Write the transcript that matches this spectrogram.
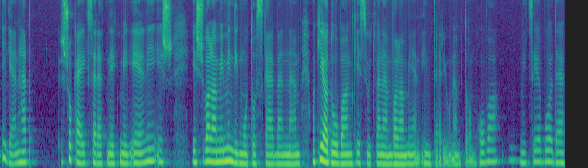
igen, hát sokáig szeretnék még élni, és, és valami mindig motoszkál bennem. A kiadóban készült velem valamilyen interjú, nem tudom hova, mi célból, de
